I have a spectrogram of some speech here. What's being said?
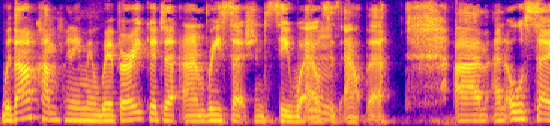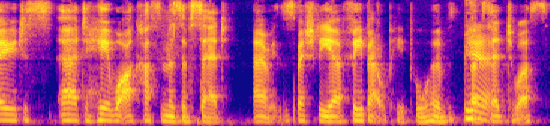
with our company, I mean, we're very good at um, researching to see what else is out there, um, and also just uh, to hear what our customers have said. Um, especially uh, feedback what people have, Yeah. have said to us.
